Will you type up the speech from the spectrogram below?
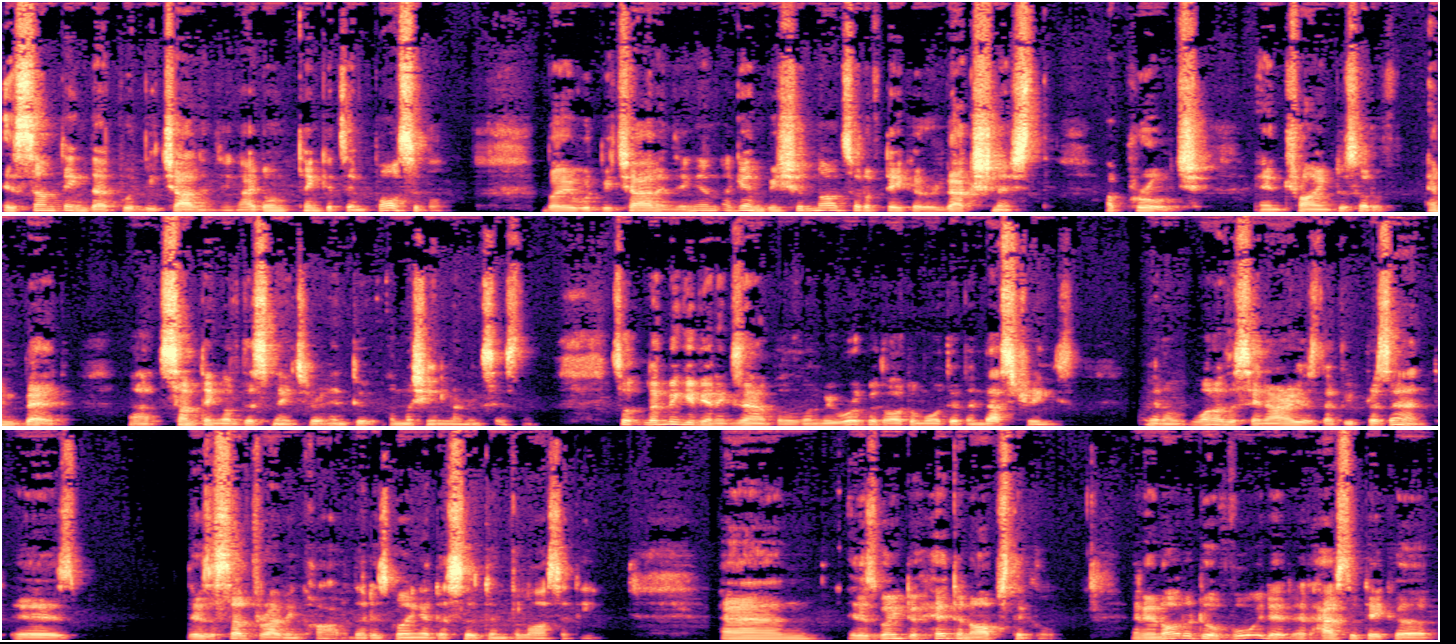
is something that would be challenging. I don't think it's impossible, but it would be challenging. And again, we should not sort of take a reductionist approach in trying to sort of embed uh, something of this nature into a machine learning system. So let me give you an example. When we work with automotive industries, you know, one of the scenarios that we present is there's a self-driving car that is going at a certain velocity and it is going to hit an obstacle. And in order to avoid it, it has to take a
